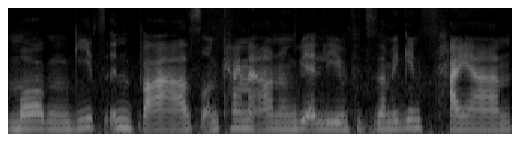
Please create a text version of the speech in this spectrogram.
morgen geht's in Bars und keine Ahnung, wir erleben viel zusammen. Wir gehen feiern.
